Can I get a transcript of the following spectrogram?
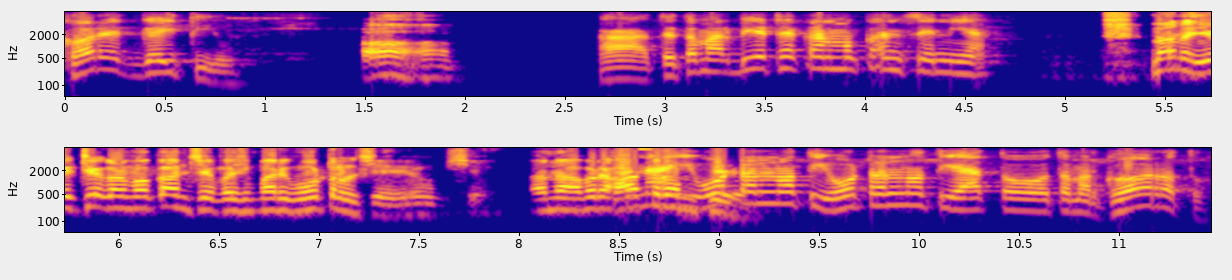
ઘરે જ ગઈ હતી હું. હા હા. હા તે તમારે બે ઠેકાણ મકાન છે ન્યા. ના ના એક ઠેકાણ મકાન છે પછી મારી હોટલ છે એવું છે. અને આપણે આશ્રમ છે. હોટલ નહોતી હોટલ નહોતી આ તો તમાર ઘર હતું.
